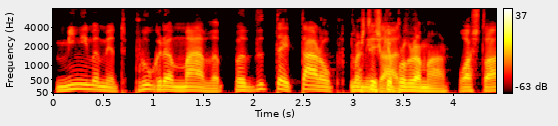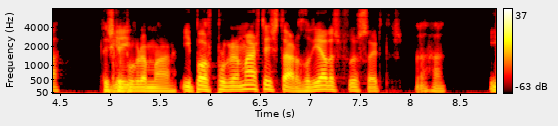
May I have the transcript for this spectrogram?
minimamente programada para detectar oportunidades. Mas tens que programar. Lá está. Tens e que aí... programar. E para os programar tens de estar rodeado das pessoas certas. Uhum. E,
